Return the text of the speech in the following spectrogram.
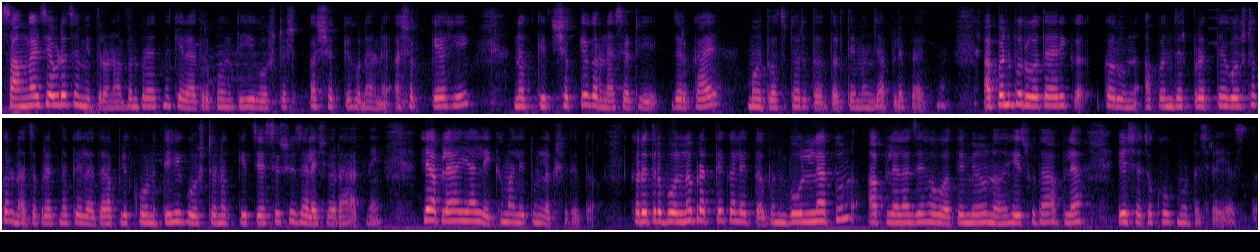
सांगायचं एवढंच आहे मित्रांनो आपण प्रयत्न केला तर कोणतीही गोष्ट अशक्य होणार नाही. अशक्य हे नक्कीच शक्य करण्यासाठी जर काय महत्त्वाचं ठरतं तर ते म्हणजे आपले प्रयत्न. आपण पूर्वतयारी क करून आपण जर प्रत्येक गोष्ट करण्याचा प्रयत्न केला तर आपली कोणतीही गोष्ट नक्कीच यशस्वी झाल्याशिवाय राहत नाही. हे आपल्या या लेखमालेतून लक्षात येतं खरं तर बोलणं प्रत्येकाला येतं पण बोलण्यातून आपल्याला जे हवं ते मिळवणं हे सुद्धा आपल्या यशाचं खूप मोठं श्रेय असतं.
